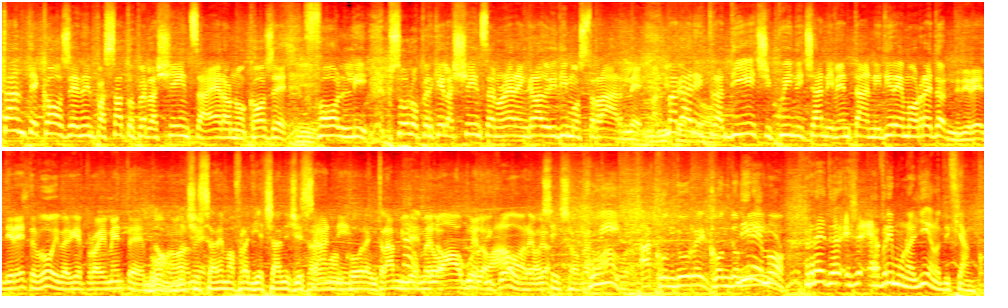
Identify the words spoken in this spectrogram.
Tante cose nel passato per la scienza erano cose folli solo perché la scienza non era in grado di dimostrarle. mi Magari perdono. tra 10, 15 anni, 20 anni diremo Red Ronnie. dire- direte voi perché probabilmente. No, boh, non ci saremo fra dieci anni, ci 10 saremo anni. ancora entrambi, Eh, io me lo auguro me di lo cuore. auguro, sì, lo Qui auguro. a condurre il condominio. Diremo Red e avremo un alieno di fianco.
